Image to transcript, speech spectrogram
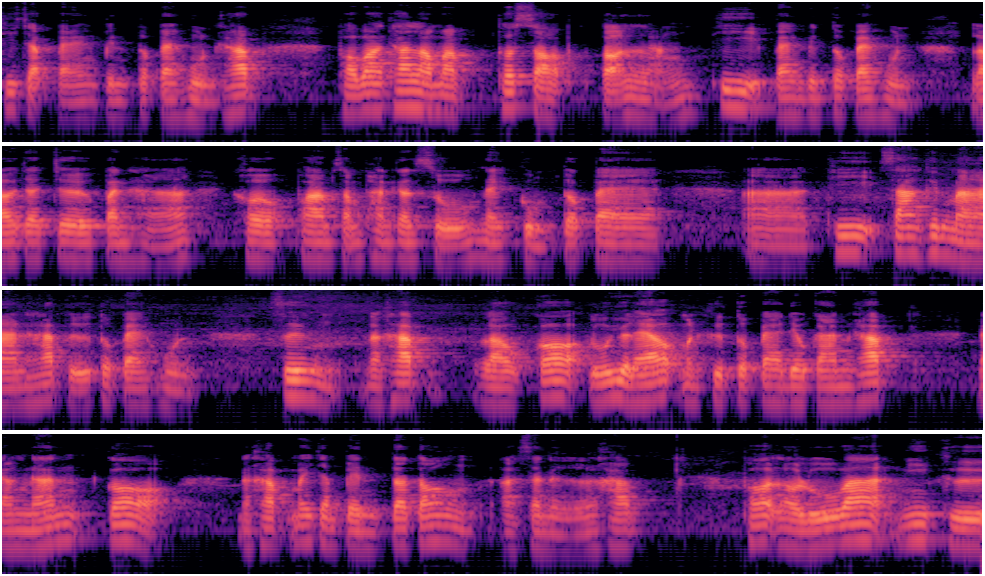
ที่จะแปลงเป็นตัวแปรหุ่นครับ เพราะว่าถ้าเรามาทดสอบตอนหลังที่แปลงเป็นตัวแปรหุ่น เราจะเจอปัญหาความสัมพันธ์กันสูงในกลุ่มตัวแปรที่สร้างขึ้นมานะครับ หรือตัวแปรหุ่น ซึ่งนะครับเราก็รู้อยู่แล้วมันคือตัวแปรเดียวกันครับ ดังนั้นก็นะครับไม่จำเป็นจะต้องอเสนอครับ เพราะเรารู้ว่านี่คือ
